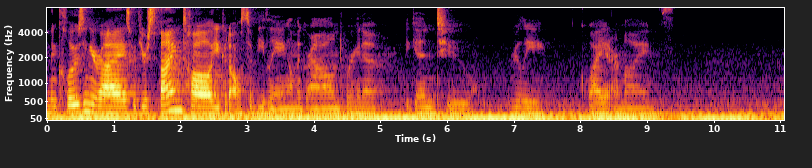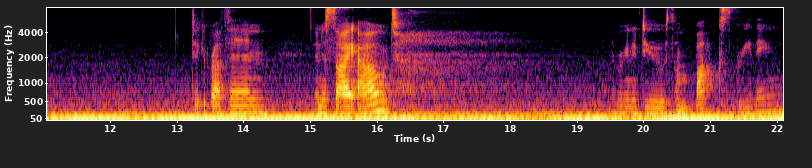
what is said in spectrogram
And then closing your eyes with your spine tall, you could also be laying on the ground. We're going to begin to really quiet our minds. Take a breath in and a sigh out. And we're going to do some box breathing.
